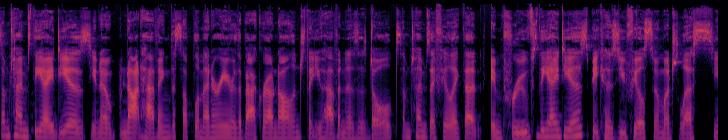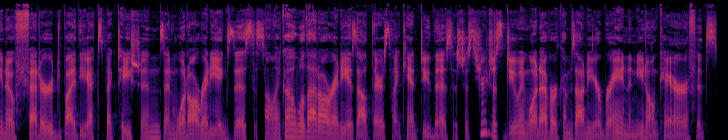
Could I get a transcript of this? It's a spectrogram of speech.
sometimes the ideas, you know, not having the supplementary or the background knowledge that you have in as an adult, sometimes I feel like that improves the ideas because you feel so much less, you know, fettered by the expectations and what already exists. It's not like, oh, well, that already is out there, so I can't do this. It's just you're just doing whatever comes out of your brain and you don't care if it's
